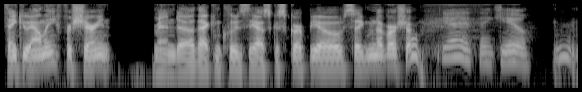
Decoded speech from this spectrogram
thank you, Almy, for sharing. And uh, that concludes the Ask a Scorpio segment of our show. Yay. Thank you. Hmm.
